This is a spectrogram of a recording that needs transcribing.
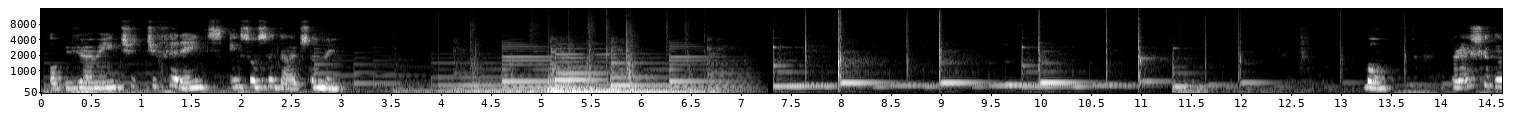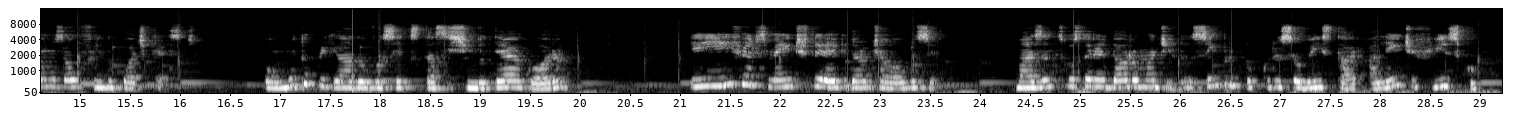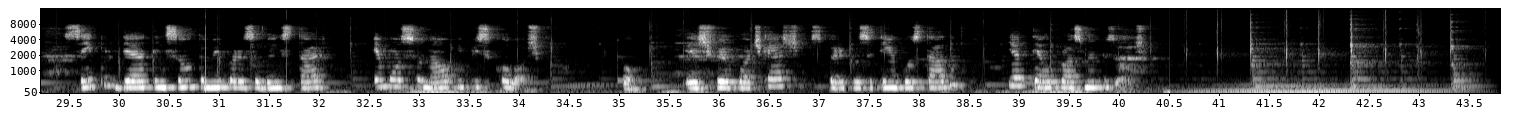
obviamente, diferentes em sociedade também. Bom, parece chegamos ao fim do podcast. Bom, muito obrigado a você que está assistindo até agora. E infelizmente terei que dar tchau a você. Mas antes gostaria de dar uma dica: sempre procure o seu bem-estar, além de físico, sempre dê atenção também para o seu bem-estar emocional e psicológico. Bom, este foi o podcast, espero que você tenha gostado e até o próximo episódio.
